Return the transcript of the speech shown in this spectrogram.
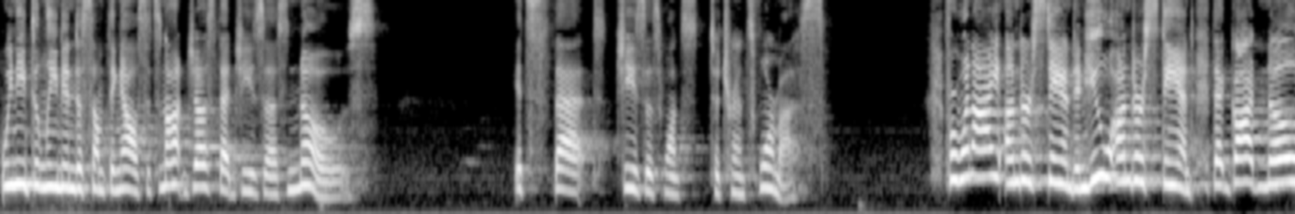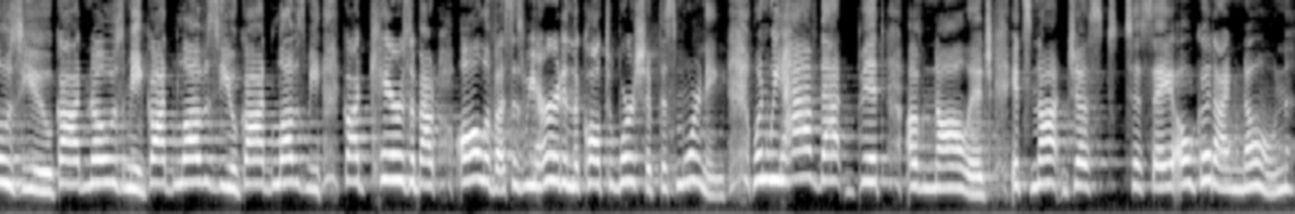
we need to lean into something else. It's not just that Jesus knows, it's that Jesus wants to transform us. For when I understand and you understand that God knows you, God knows me, God loves you, God loves me, God cares about all of us, as we heard in the call to worship this morning. When we have that bit of knowledge, it's not just to say, oh, good, I'm known.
